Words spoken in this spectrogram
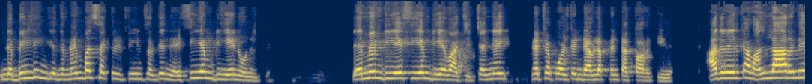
இந்த பில்டிங் இந்த மெம்பர் செக்ரட்டரின்னு சொல்லிட்டு இந்த சிஎம்டிஏன்னு ஒன்று இருக்கு. எம்எம்டிஏ சிஎம்டிஏ வாச்சு சென்னை மெட்ரோபாலிட்டன் டெவலப்மெண்ட் அத்தாரிட்டி அதுல இருக்க எல்லாருமே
